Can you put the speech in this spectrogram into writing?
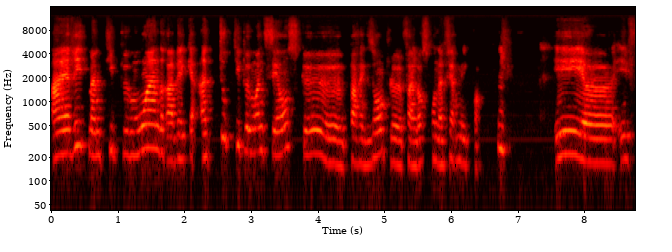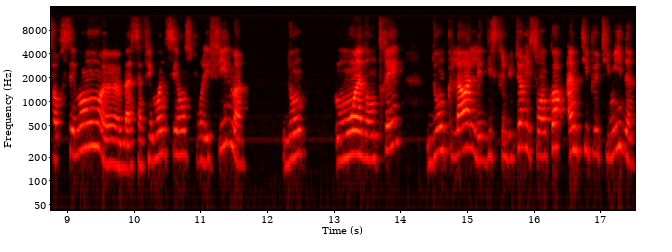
à un rythme un petit peu moindre avec un tout petit peu moins de séances que, euh, par exemple, enfin, lorsqu'on a fermé, quoi. Et, euh, et forcément, euh, bah, ça fait moins de séances pour les films, donc moins d'entrées. Donc là, les distributeurs, ils sont encore un petit peu timides.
